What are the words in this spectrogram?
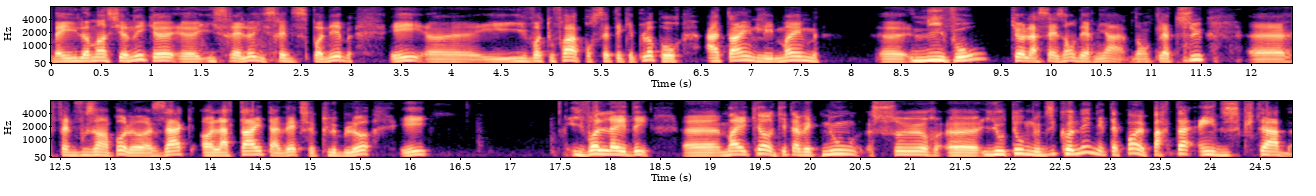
ben, il a mentionné qu'il serait là, il serait disponible et il va tout faire pour cette équipe-là pour atteindre les mêmes niveaux que la saison dernière. Donc là-dessus, euh, faites-vous-en pas. Là. Zach a la tête avec ce club-là et il va l'aider. Euh, Michael, qui est avec nous sur euh, YouTube, nous dit Koné n'était pas un partant indiscutable.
